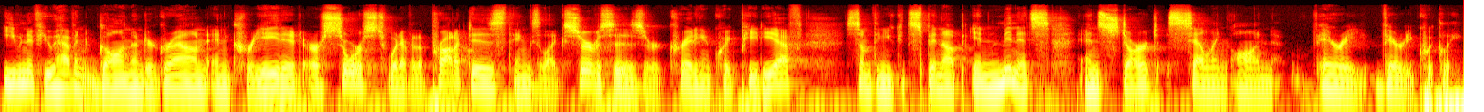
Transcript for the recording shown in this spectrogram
even if you haven't gone underground and created or sourced whatever the product is, things like services or creating a quick PDF, something you could spin up in minutes and start selling on very, very quickly.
